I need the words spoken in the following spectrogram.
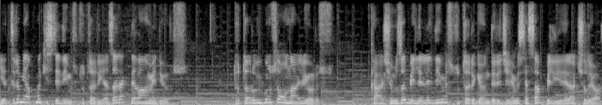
Yatırım yapmak istediğimiz tutarı yazarak devam ediyoruz. Tutar uygunsa onaylıyoruz. Karşımıza belirlediğimiz tutarı göndereceğimiz hesap bilgileri açılıyor.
